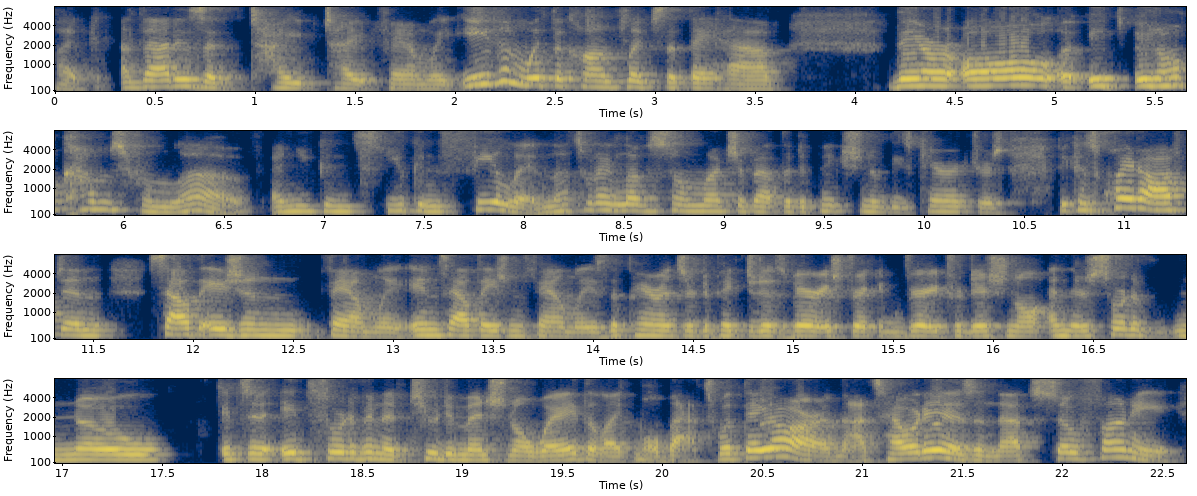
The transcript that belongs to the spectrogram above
Like that is a tight, tight family. Even with the conflicts that they have, they are all it, it all comes from love and you can you can feel it and that's what i love so much about the depiction of these characters because quite often south asian family in south asian families the parents are depicted as very strict and very traditional and there's sort of no it's a it's sort of in a two-dimensional way that like well that's what they are and that's how it is and that's so funny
